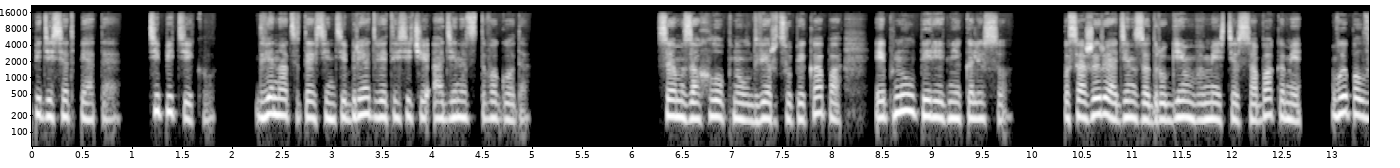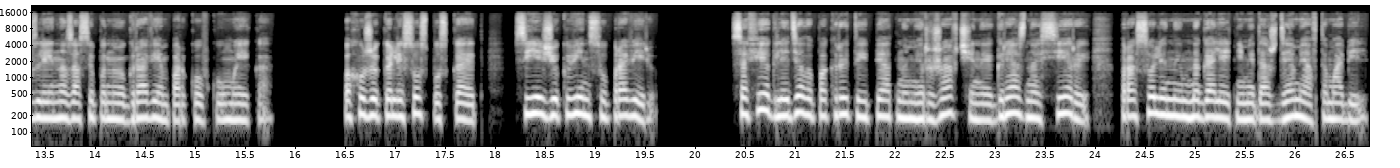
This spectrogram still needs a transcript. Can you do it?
55. Типетикл. 12 сентября 2011 года. Сэм захлопнул дверцу пикапа и пнул переднее колесо. Пассажиры один за другим вместе с собаками выползли на засыпанную гравием парковку у маяка. Похоже, колесо спускает. Съезжу к Винсу, проверю. София глядела покрытый пятнами ржавчины, грязно-серый, просоленный многолетними дождями автомобиль.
